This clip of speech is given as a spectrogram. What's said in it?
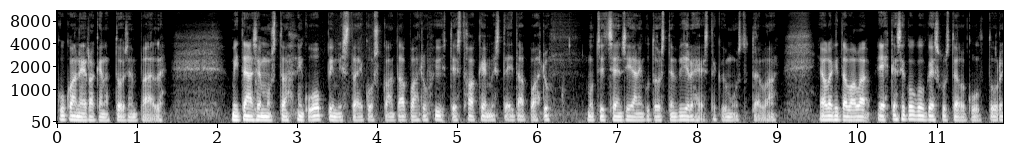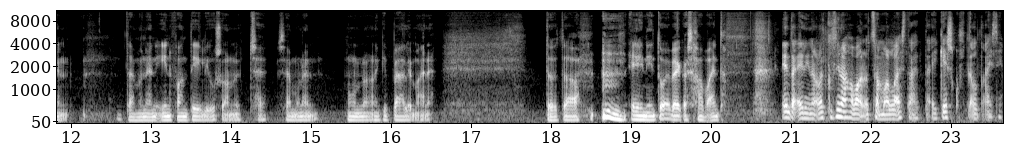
kukaan ei rakenna toisen päälle. Mitään semmoista niin kuin oppimista ei koskaan tapahdu, yhteistä hakemista ei tapahdu, mutta sitten sen sijaan niin kuin toisten virheistä kyllä muistutellaan. Ja jollakin tavalla ehkä se koko keskustelukulttuurin tämmöinen infantiilius on nyt se semmoinen mun ainakin päällimmäinen tota, ei niin toiveikas havainto. Entä Elina, oletko sinä havainnut samanlaista, että ei keskusteltaisi?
